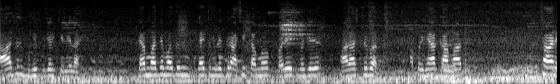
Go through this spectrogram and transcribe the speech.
आजच भूमिपूजन केलेलं आहे. त्या माध्यमातून बघायचं म्हटलं तर अशी कामं बरेच म्हणजे महाराष्ट्रभर आपण ह्या कामात उत्साहाने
